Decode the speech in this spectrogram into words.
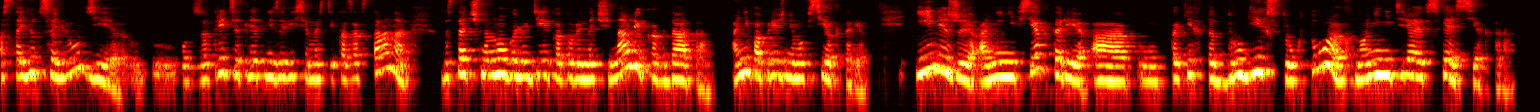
остаются люди, вот за 30 лет независимости Казахстана достаточно много людей, которые начинали когда-то, они по-прежнему в секторе. Или же они не в секторе, а в каких-то других структурах, но они не теряют связь с сектором.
